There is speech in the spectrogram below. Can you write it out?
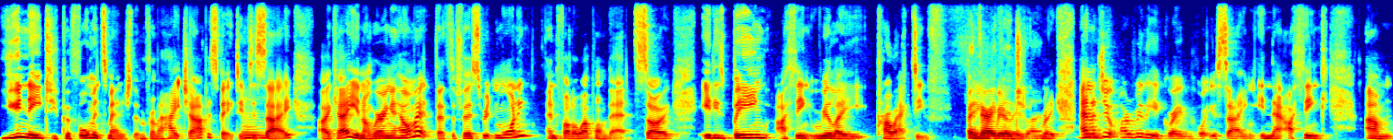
you need to performance manage them from a HR perspective to say, okay, you're not wearing a helmet. That's the first written warning, and follow up on that. So it is being, I think, really proactive. And being very really, vigilant. really- and I do, I really agree with what you're saying in that I think um,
